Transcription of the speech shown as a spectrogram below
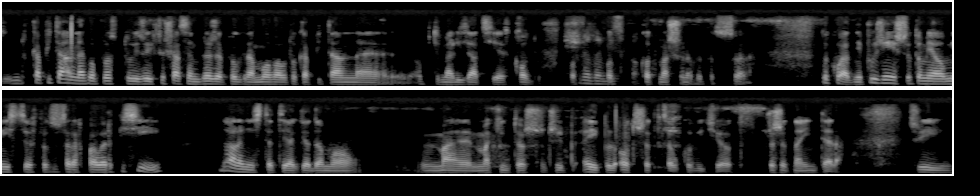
no, kapitalne po prostu, jeżeli ktoś w Assemblerze programował, to kapitalne optymalizacje kodów pod, pod kod maszynowy procesora. Dokładnie. Później jeszcze to miało miejsce w procesorach PowerPC, no ale niestety, jak wiadomo, Macintosh, czyli Apple odszedł całkowicie od, przeszedł na Intela. Czyli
